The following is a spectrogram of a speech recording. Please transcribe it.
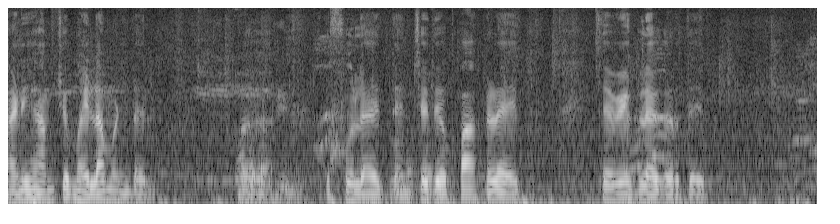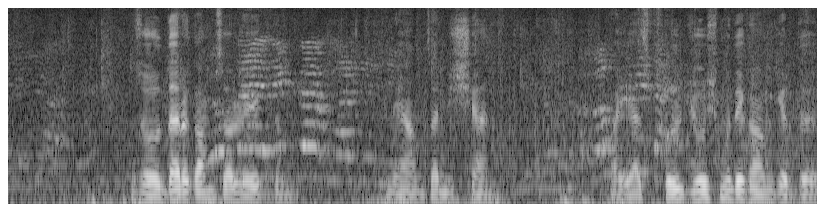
आणि हे आमचे महिला मंडळ. बघा फुलं आहेत त्यांच्या त्या पाकळ्या आहेत त्या वेगळ्या करतायत. जोरदार काम चालू आहे एकदम. आणि आमचा निशान. भाई आज फुल जोशमध्ये काम करतं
